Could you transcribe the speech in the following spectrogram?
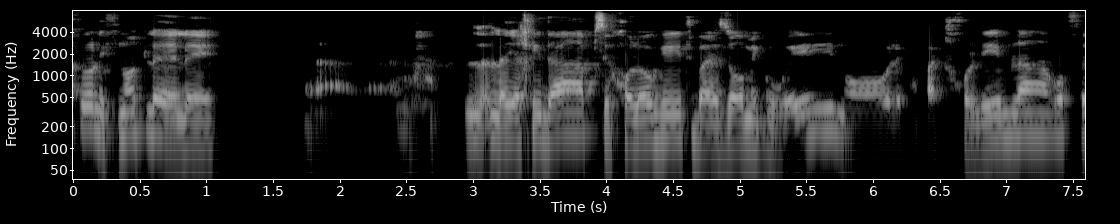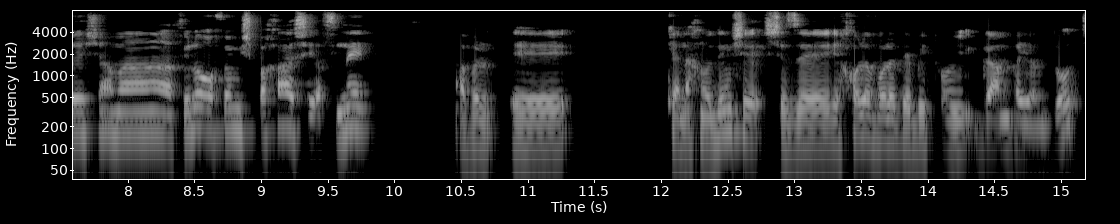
אפילו לפנות ל, ל, ליחידה הפסיכולוגית באזור מגורים, או לקופת חולים לרופא שם, אפילו רופא משפחה שיפנה, אבל אה, כי אנחנו יודעים ש, שזה יכול לבוא לידי ביטוי גם בילדות,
